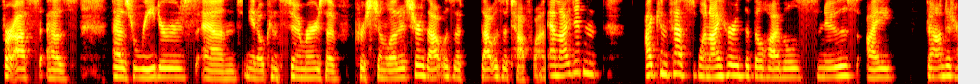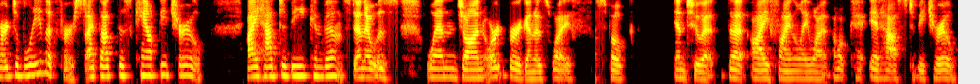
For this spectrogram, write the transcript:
for us as as readers and you know consumers of Christian literature that was a that was a tough one. And I didn't I confess when I heard the Bill Hybels news I found it hard to believe at first. I thought this can't be true. I had to be convinced. And it was when John Ortberg and his wife spoke into it that I finally went, okay, it has to be true.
